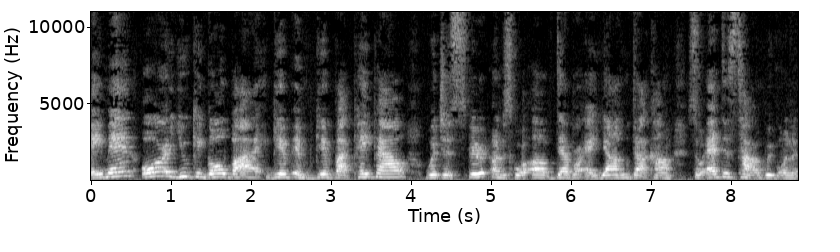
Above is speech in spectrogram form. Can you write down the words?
Amen. Or you can go by give and give by PayPal, which is spirit underscore of Deborah at yahoo.com. So at this time, we're going to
